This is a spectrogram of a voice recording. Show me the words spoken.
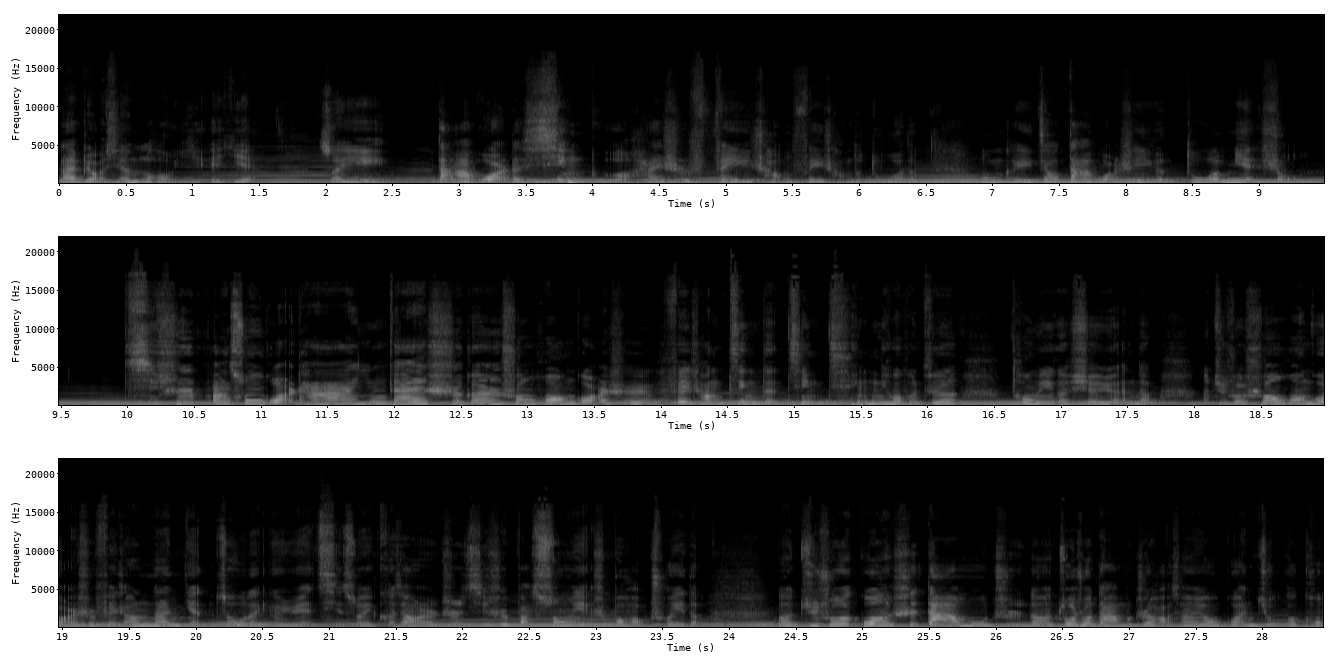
来表现老爷爷，所以大管的性格还是非常非常的多的。我们可以叫大管是一个多面手。其实巴松管它应该是跟双簧管是非常近的近亲，有着同一个血缘的。那据说双簧管是非常难演奏的一个乐器，所以可想而知，其实巴松也是不好吹的。呃，据说光是大拇指的左手大拇指好像要管九个孔，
